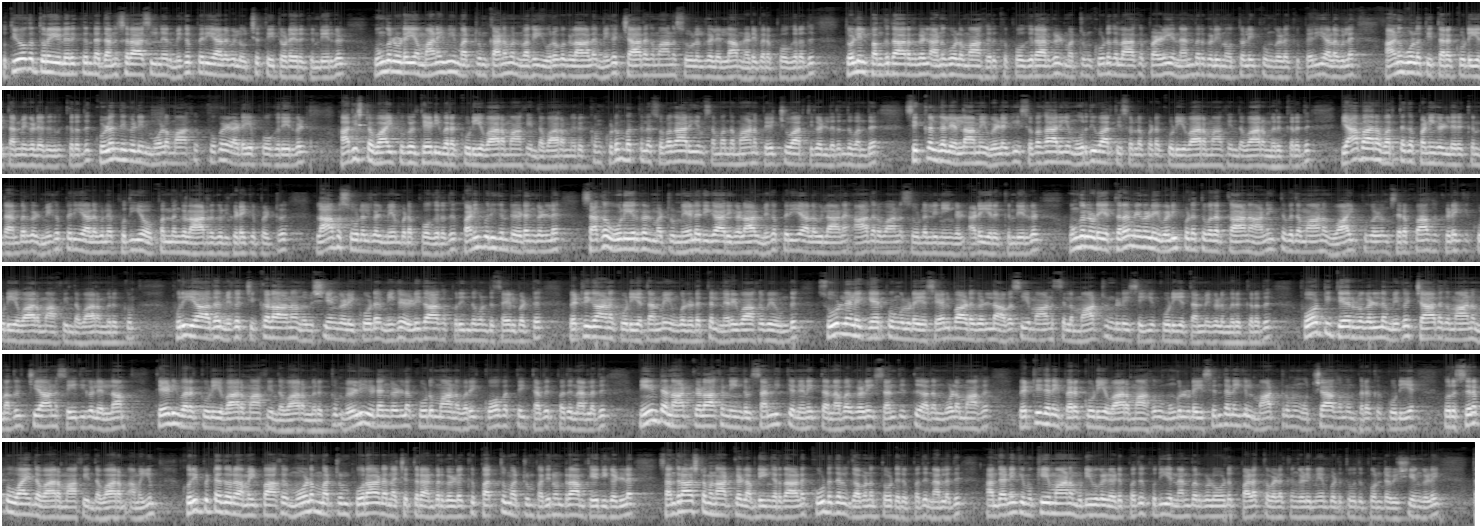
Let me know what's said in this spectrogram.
உத்தியோகத்துறையில் இருக்கின்ற தனுசு ராசியினர் மிகப்பெரிய அளவில் உச்சத்தை தொட இருக்கின்றீர்கள். உங்களுடைய மனைவி மற்றும் கணவன் வகை உறவுகளால் மிகச் சாதகமான சூழல்கள் எல்லாம் நடைபெறப் போகிறது. தொழில் பங்குதாரர்கள் அனுகூலமாக இருக்க போகிறார்கள் மற்றும் கூடுதலாக பழைய நண்பர்களின் ஒத்துழைப்பு உங்களுக்கு பெரிய அளவில் அனுகூலத்தை தரக்கூடிய தன்மைகள் இருக்கிறது. குழந்தைகளின் மூலமாக புகழ் அடையப் போகிறீர்கள். அதிர்ஷ்ட வாய்ப்புகள் தேடி வரக்கூடிய வாரமாக இந்த வாரம் இருக்கும். குடும்பத்தில் சுபகாரியம் சம்பந்தமான பேச்சுவார்த்தைகளில் இருந்து வந்த சிக்கல்கள் எல்லாமே விலகி சுபகாரியம் உறுதிவார்த்தை சொல்லப்படக்கூடிய வாரமாக இந்த வாரம் இருக்கிறது. வியாபார வர்த்தக பணிகளில் இருக்கின்ற அன்பர்கள் மிகப்பெரிய அளவில் புதிய ஒப்பந்தங்கள் ஆர்டர்கள் கிடைக்கப்பெற்று லாப சூழல்கள் மேம்பட போகிறது. பணிபுரிகின்ற இடங்களில் சக ஊழியர்கள் மற்றும் மேலதிகாரிகளால் மிகப்பெரிய அளவிலான ஆதரவான சூழலை நீங்கள் அடைய இருக்கின்றீர்கள் உங்களுடைய திறமைகளை வெளிப்படுத்துவதற்கான அனைத்து விதமான வாய்ப்புகளும் சிறப்பாக கிடைக்கக்கூடிய வாரமாக இந்த வாரம் இருக்கும். புரியாத மிகச் சிக்கலான விஷயங்களை கூட மிக எளிதாக புரிந்து கொண்டு செயல்பட்டு வெற்றி காணக்கூடிய தன்மை உங்களிடத்தில் நிறைவாகவே உண்டு. சூழ்நிலைக்கேற்ப உங்களுடைய செயல்பாடுகளில் அவசியமான சில மாற்றங்களை செய்யக்கூடிய தன்மைகளும் இருக்கிறது. போட்டித் தேர்வுகளில் மிகச் சாதகமான மகிழ்ச்சியான செய்திகள் எல்லாம் தேடி வரக்கூடிய வாரமாக இந்த வாரம் இருக்கும். வெளி இடங்களில் கூடுமானவரை கோபத்தை தவிர்ப்பது நல்லது. நீண்ட நாட்களாக நீங்கள் சந்திக்க நினைத்த நபர்களை சந்தித்து அதன் மூலமாக வெற்றிதனை பெறக்கூடிய வாரமாகவும் உங்களுடைய சிந்தனையில் மாற்றமும் உற்சாகமும் பிறக்கக்கூடிய ஒரு சிறப்பு வாய்ந்த வாரமாக இந்த வாரம் அமையும். குறிப்பிட்டதொரு அமைப்பாக மூலம் மற்றும் போராட நட்சத்திர அன்பர்களுக்கு பத்து மற்றும் பதினொன்றாம் தேதிகளில் சந்திராஷ்டம நாட்கள் அப்படிங்கிறதால கூடுதல் கவனத்தோடு இருப்பது நல்லது. அந்த அன்னைக்கு முக்கியமான முடிவுகள் எடுப்பது புதிய நண்பர்களோடு பழக்க வழக்கங்களை மேம்படுத்துவது போன்ற விஷயங்களை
